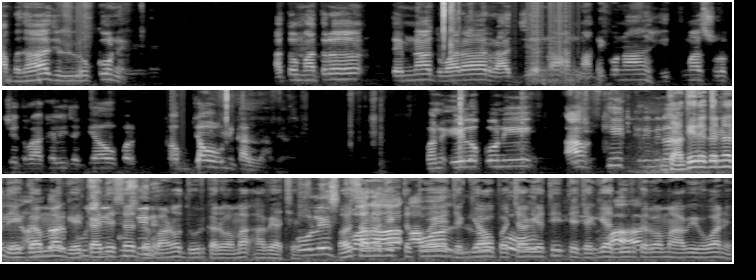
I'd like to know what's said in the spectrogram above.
આ બધા જ લોકોને. આ તો માત્ર તેમના દ્વારા રાજ્યના નાગરિકોના હિતમાં સુરક્ષિત રાખેલી જગ્યાઓ ઉપર કબજાઓ નિકાલ લાવ્યા છે. પણ એ લોકોની ગાંધીનગરના દેગામમાં ગેરકાયદેસર દબાણો દૂર કરવામાં આવ્યા છે. અસામાજિક તત્વોએ જગ્યાઓ પચાવી હતી તે જગ્યા દૂર કરવામાં આવી હોવાને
